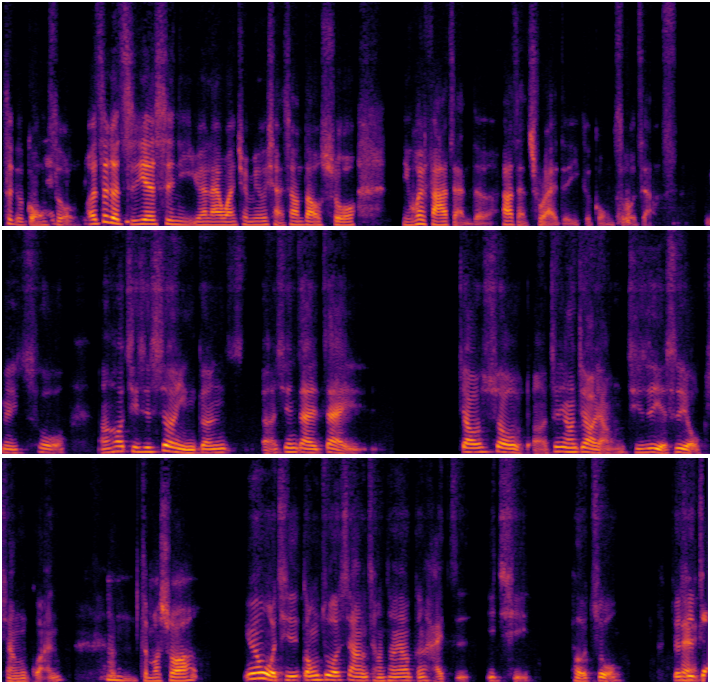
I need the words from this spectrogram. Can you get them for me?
这个工作，而这个职业是你原来完全没有想象到说。你会发展的，发展出来的一个工作这样子，没错。然后其实摄影跟呃现在在教授呃正向教养其实也是有相关。嗯，怎么说？因为我其实工作上常常要跟孩子一起合作，就是家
